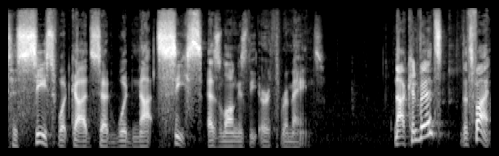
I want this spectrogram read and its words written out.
to cease what God said would not cease as long as the earth remains. Not convinced? That's fine.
